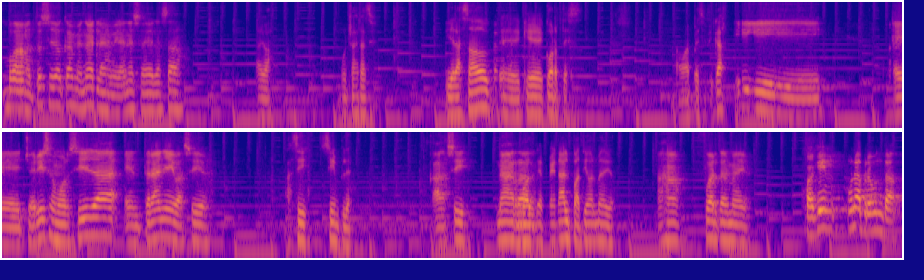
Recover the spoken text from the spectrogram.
Bueno, entonces yo cambio, no es la milanesa del asado. Ahí va. Muchas gracias. Y el asado, eh, ¿qué cortes? Vamos a especificar. Y eh, chorizo, morcilla, entraña y vacío. Así, simple. Así, nada raro. de penal pateado al medio. Ajá, fuerte al medio. Joaquín, una pregunta.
